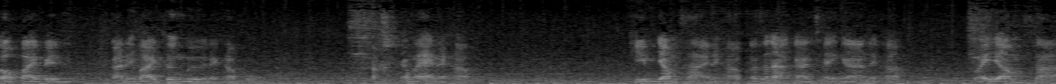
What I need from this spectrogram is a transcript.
ต่อไปเป็นการอธิบายเครื่องมือนะครับผมอย่างแรกนะครับครีมย้ำสายนะครับ ลักษณะการใช้งานนะครับ ไว้ย้ำสา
